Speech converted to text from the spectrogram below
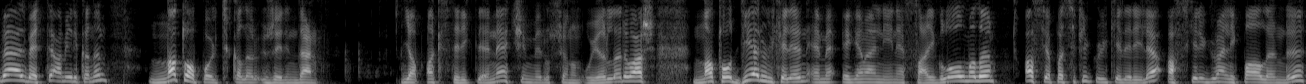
Ve elbette Amerika'nın NATO politikaları üzerinden yapmak istediklerine Çin ve Rusya'nın uyarıları var. NATO diğer ülkelerin egemenliğine saygılı olmalı. Asya Pasifik ülkeleriyle askeri güvenlik bağlarını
